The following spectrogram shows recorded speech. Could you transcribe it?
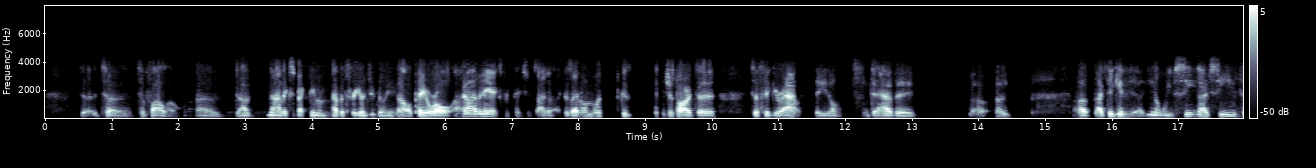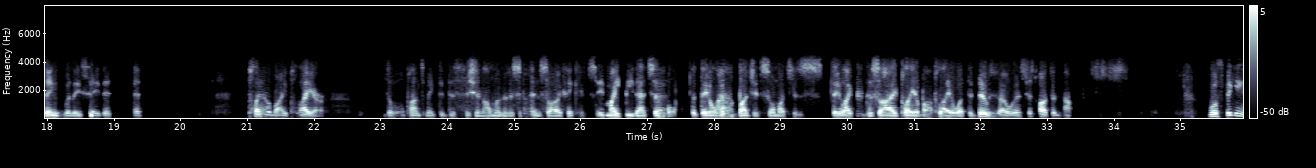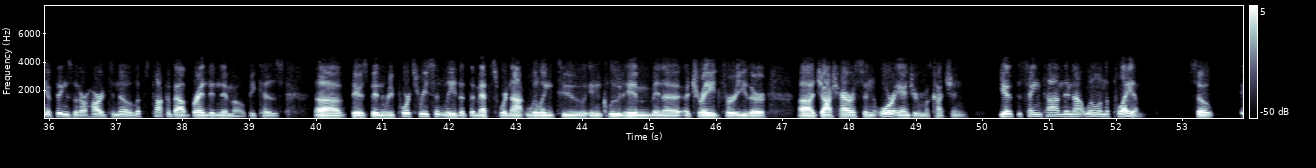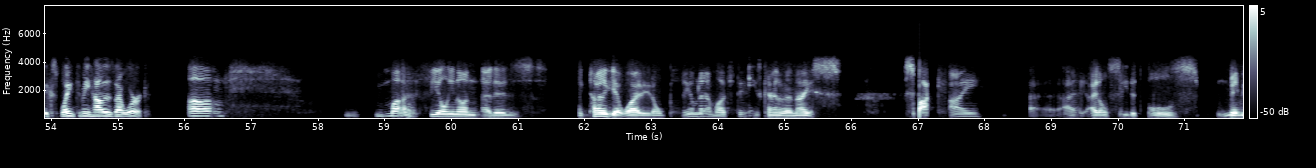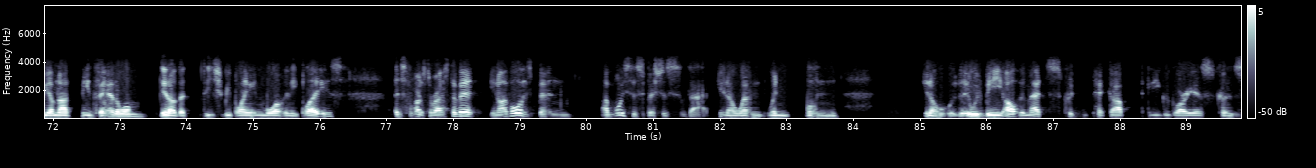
to to, to follow. Uh, I'm not expecting them to have a three hundred million dollar payroll. I don't have any expectations. I don't because I don't know what because it's just hard to to figure out. They don't seem to have a think it you know we've seen I've seen things where they say that that player by player the Wilpons make the decision on whether to spend. So I think it's it might be that simple that they don't have a budget so much as they like to decide player by player what to do. So it's just hard to know. Well, speaking of things that are hard to know, let's talk about Brandon Nimmo because uh, there's been reports recently that the Mets were not willing to include him in a, a trade for either uh, Josh Harrison or Andrew McCutchen. Yet at the same time, they're not willing to play him. So, explain to me how does that work? Um, my feeling on that is I kind of get why they don't play him that much. He's kind of a nice spot guy. I I don't see the tools. Maybe I'm not being fair to him. You know that he should be playing more than he plays. As far as the rest of it, you know, I've always been I'm always suspicious of that. You know, when when when you know it would be oh the Mets couldn't pick up Eddie Gregorius because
